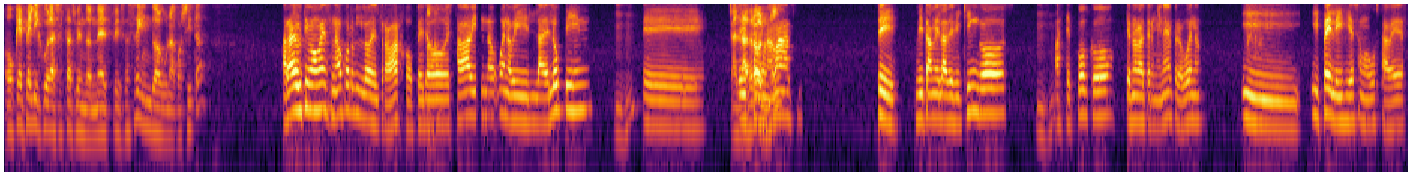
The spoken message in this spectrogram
¿O qué películas estás viendo en Netflix? ¿Estás siguiendo alguna cosita? Ahora el último mes no por lo del trabajo, pero Ajá. estaba viendo, bueno, vi la de Lupin, eh, Al he visto ladrón, ¿no? más. Sí, vi también la de Vikingos hace poco, que no la terminé, pero bueno. Y, y pelis, y eso me gusta ver.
